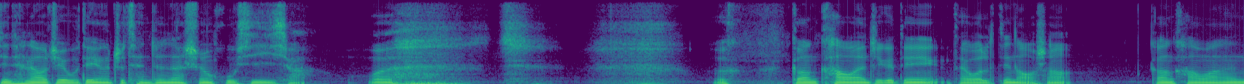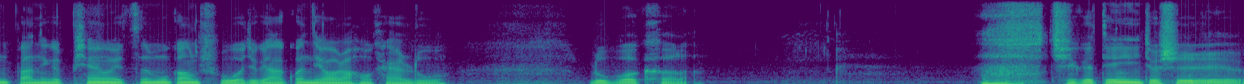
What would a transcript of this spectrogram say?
今天聊这部电影之前，真的深呼吸一下。我，呃，刚看完这个电影，在我的电脑上，刚看完，把那个片尾字幕刚出，我就给它关掉，然后开始录录播课了。唉，这个电影就是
